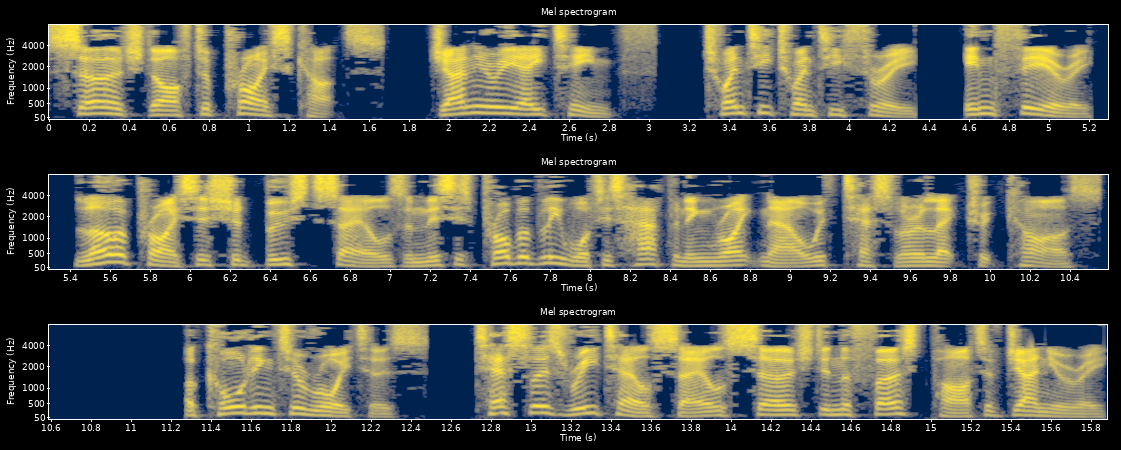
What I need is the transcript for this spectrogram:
surged after price cuts. January 18, 2023. In theory, Lower prices should boost sales and this is probably what is happening right now with Tesla electric cars. According to Reuters, Tesla's retail sales surged in the first part of January.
